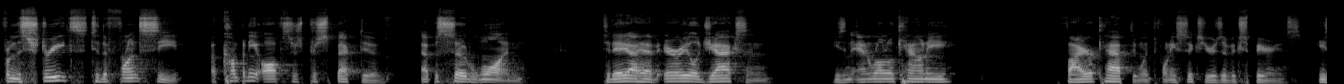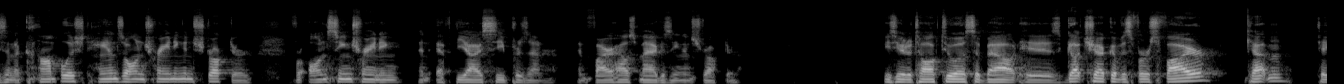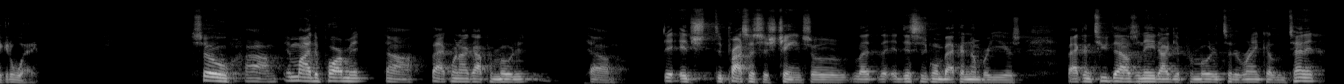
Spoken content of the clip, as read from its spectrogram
From the streets to the front seat, a company officer's perspective, episode one. Today I have Arial Jackson. He's an Anne Arundel County fire captain with 26 years of experience. He's an accomplished hands on training instructor for on scene training and FDIC presenter and Firehouse Magazine instructor. He's here to talk to us about his gut check of his first fire. Captain, take it away. So um, in my department, uh, back when I got promoted, uh, it's the process has changed. So let, this is going back a number of years. Back in 2008, I get promoted to the rank of lieutenant,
